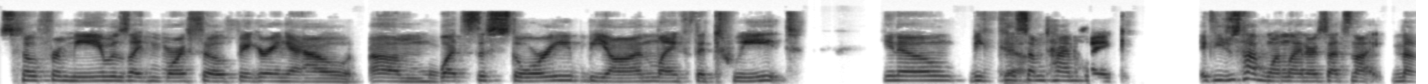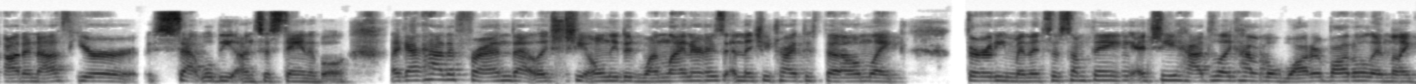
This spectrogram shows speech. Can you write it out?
So for me, it was like more so figuring out um what's the story beyond like the tweet, you know, because yeah. sometimes like if you just have one liners that's not not enough. Your set will be unsustainable. Like i had a friend that like she only did one liners and then she tried to film like 30 minutes of something and she had to like have a water bottle and like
